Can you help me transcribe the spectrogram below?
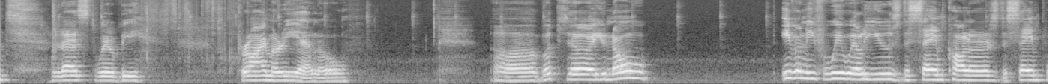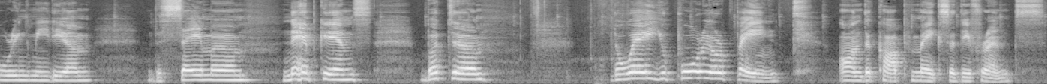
and last will be primary yellow. Uh, but uh, you know even if we will use the same colors, the same pouring medium, the same um, napkins, but um, the way you pour your paint on the cup makes a difference.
